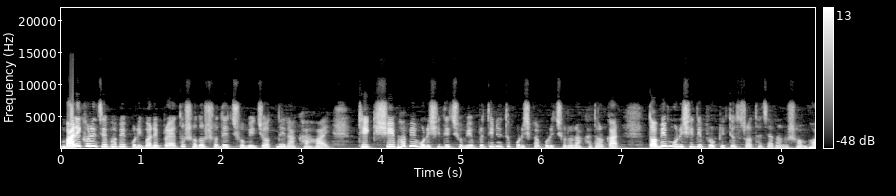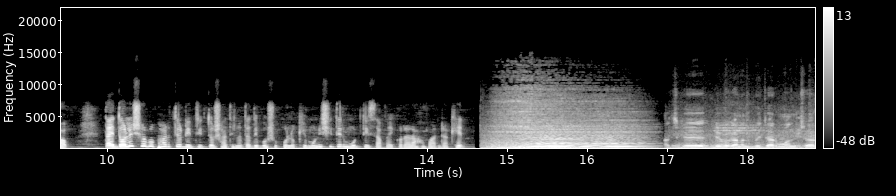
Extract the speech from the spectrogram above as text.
বাড়িঘরে যেভাবে পরিবারের প্রয়াত সদস্যদের ছবি যত্নে রাখা হয়, ঠিক সেভাবে মনীষীদের ছবিও প্রতিনিয়ত পরিষ্কার পরিচ্ছন্ন রাখা দরকার। তবে মনীষীদের প্রকৃত শ্রদ্ধা জানানো সম্ভব। তাই দলের সর্বভারতীয় নেতৃত্ব স্বাধীনতা দিবস উপলক্ষে মনীষীদের মূর্তি সাফাই করার আহ্বান রাখেন। আজকে বিবেকানন্দ বিচার মঞ্চের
